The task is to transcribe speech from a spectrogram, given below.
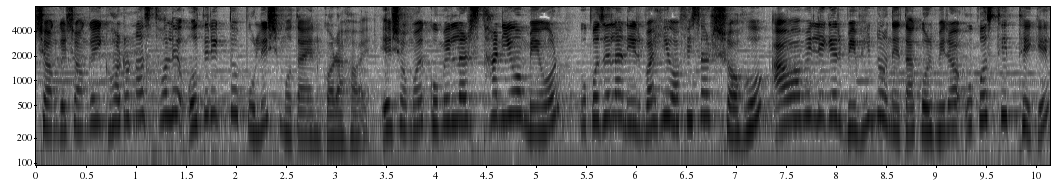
সঙ্গে সঙ্গেই ঘটনাস্থলে অতিরিক্ত পুলিশ মোতায়েন করা হয়। এ সময় কুমিল্লার স্থানীয় মেয়র, উপজেলা নির্বাহী অফিসার সহ আওয়ামী লীগের বিভিন্ন নেতাকর্মীরা উপস্থিত থেকে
